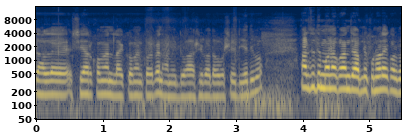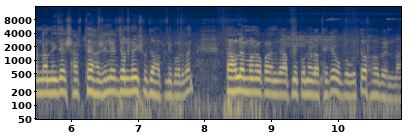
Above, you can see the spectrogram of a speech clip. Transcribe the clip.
তাহলে শেয়ার কমেন্ট লাইক কমেন্ট করবেন, আমি দোয়া, আশীর্বাদ অবশ্যই দিয়ে দিব। আর যদি মনে করেন যে আপনি কোনোটাই করবেন না, নিজের স্বার্থে হাসিলের জন্যই শুধু আপনি করবেন, তাহলে মনে করেন যে আপনি কোনোটা থেকে উপকৃত হবেন না।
